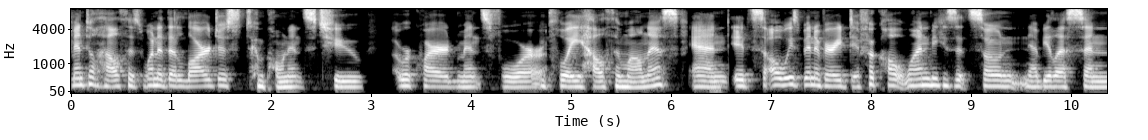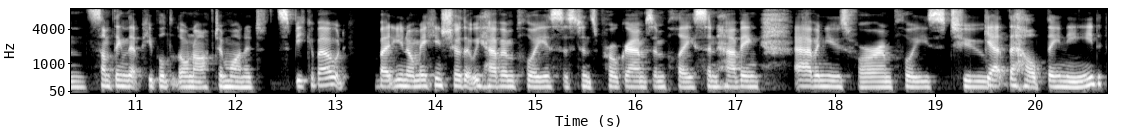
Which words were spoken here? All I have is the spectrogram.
Mental health is one of the largest components to requirements for employee health and wellness. And it's always been a very difficult one because it's so nebulous and something that people don't often want to speak about but you know making sure that we have employee assistance programs in place and having avenues for our employees to get the help they need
